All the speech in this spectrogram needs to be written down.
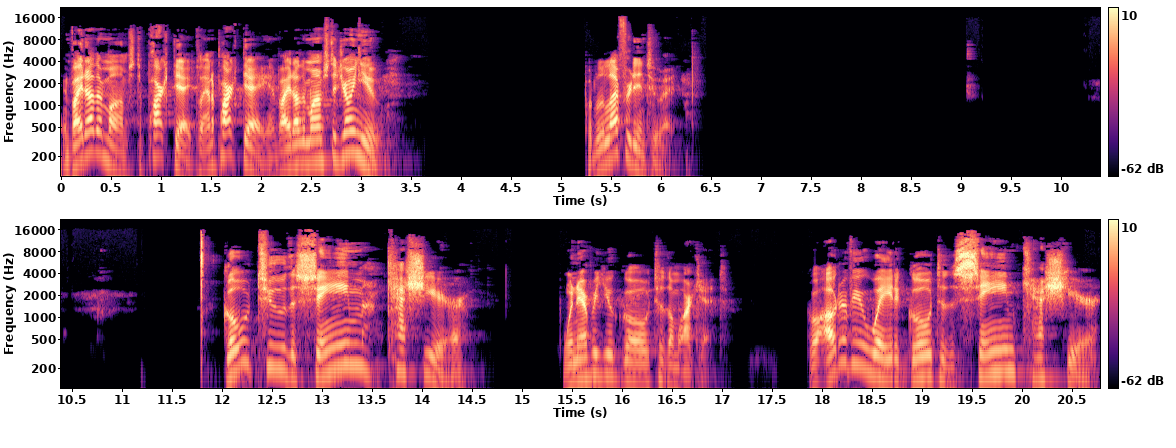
Invite other moms to park day, plan a park day, invite other moms to join you. Put a little effort into it. Go to the same cashier whenever you go to the market. Go out of your way to go to the same cashier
